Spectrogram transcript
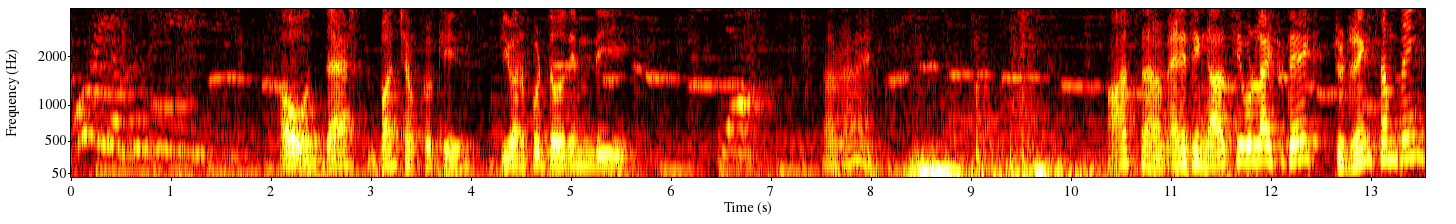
Oreo cookies. Oh, that's a bunch of cookies. Do you want to put those in the... Yeah. Alright. Awesome. Anything else you would like to take? To drink something?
